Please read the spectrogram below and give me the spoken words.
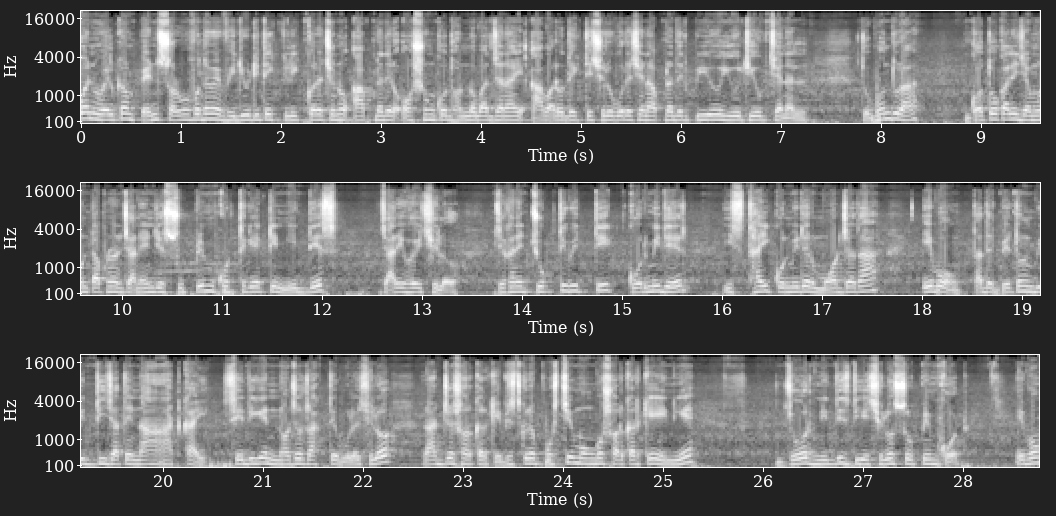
অ্যান্ড ওয়েলকাম ফ্রেন্ডস সর্বপ্রথমে ভিডিওটিতে ক্লিক করার জন্য আপনাদের অসংখ্য ধন্যবাদ জানাই। আবারও দেখতে শুরু করেছেন আপনাদের প্রিয় ইউটিউব চ্যানেল তো বন্ধুরা, গতকালই যেমনটা আপনারা জানেন যে সুপ্রিম কোর্ট থেকে একটি নির্দেশ জারি হয়েছিল, যেখানে চুক্তিভিত্তিক কর্মীদের, স্থায়ী কর্মীদের মর্যাদা এবং তাদের বেতন বৃদ্ধি যাতে না আটকায়, সেদিকে নজর রাখতে বলেছিল রাজ্য সরকারকে। বিশেষ করে পশ্চিমবঙ্গ সরকারকে এ নিয়ে জোর নির্দেশ দিয়েছিল সুপ্রিম কোর্ট এবং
